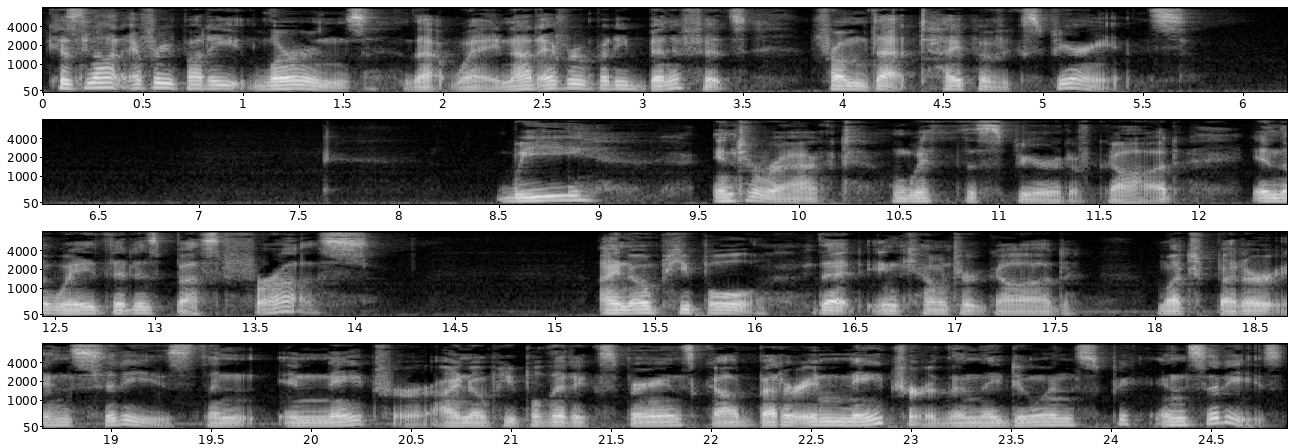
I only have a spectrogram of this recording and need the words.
Because not everybody learns that way, not everybody benefits from that type of experience. We interact with the Spirit of God in the way that is best for us. I know people that encounter God much better in cities than in nature. I know people that experience God better in nature than they do in in cities.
